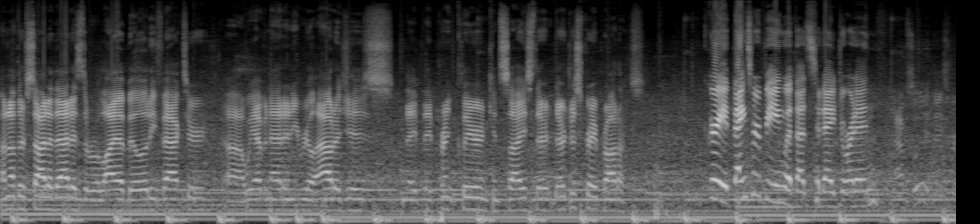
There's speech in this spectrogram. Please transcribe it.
Another side of that is the reliability factor. Uh, we haven't had any real outages. They, they print clear and concise. They're, they're just great products. Great, thanks for being with us today, Jordan. Absolutely. Thanks for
